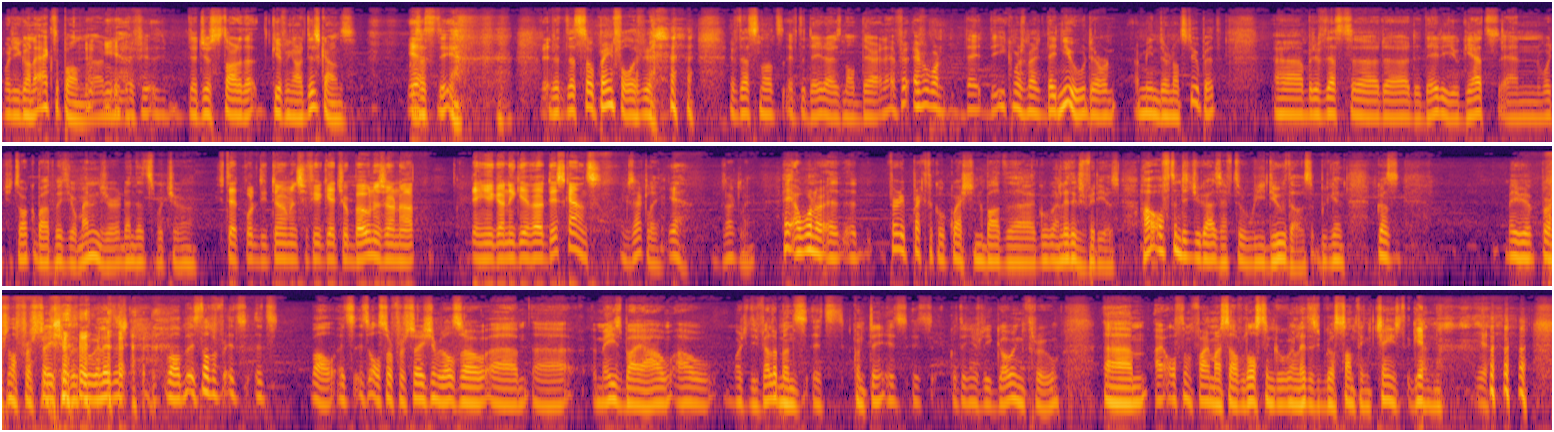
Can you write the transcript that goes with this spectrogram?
what are you going to act upon? I mean, Yeah. if you, they just started giving out discounts. Yeah, that's, the that, that's so painful if you if that's not if the data is not there. And if everyone they, the e-commerce manager they knew they were. I mean they're not stupid, uh, but if that's uh, the the data you get and what you talk about with your manager, then that's what you if that what determines if you get your bonus or not, then you're gonna give out discounts. exactly Yeah. exactly. Hey, I wonder a, a very practical question about the Google Analytics videos. How often did you guys have to redo those? Begin because maybe a personal frustration with Google Analytics. Well, it's not. A, it's it's well, it's it's also frustration, but also um, uh, amazed by how how much developments it's conti- it's it's continuously going through. Um, I often find myself lost in Google Analytics because something changed again.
